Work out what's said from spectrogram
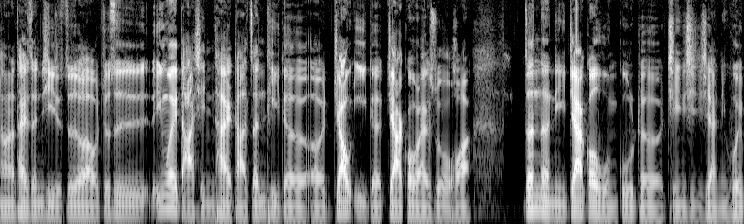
然后太生气了之后，就是因为打形态、打整体的呃交易的架构来说的话，真的你架构稳固的情形下，你会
